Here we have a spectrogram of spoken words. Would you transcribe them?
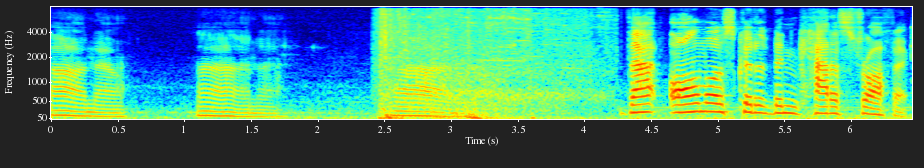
Oh, no. Oh, no. Oh, no. That almost could have been catastrophic.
